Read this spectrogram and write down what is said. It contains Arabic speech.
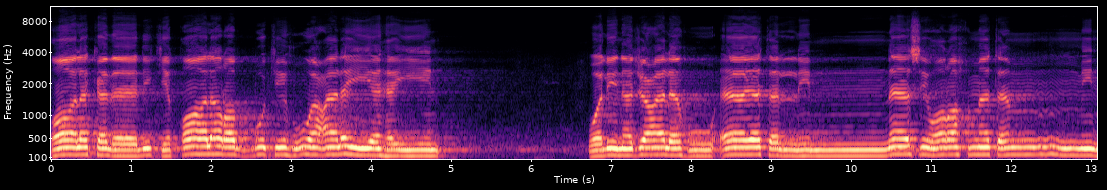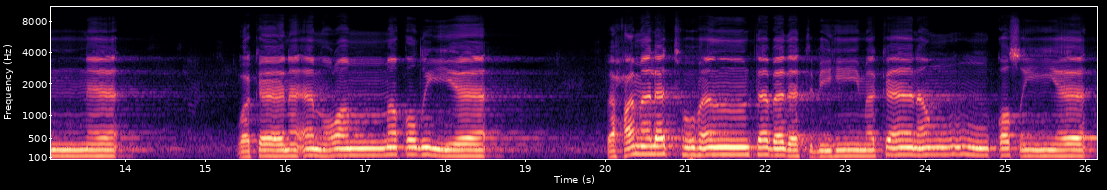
قال كذلك قال ربك هو علي هين ولنجعله آية للناس ورحمة منا وكان أمرا مقضيا فحملته فانتبذت به مكانا قصيا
